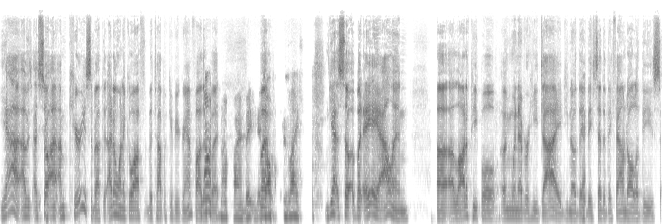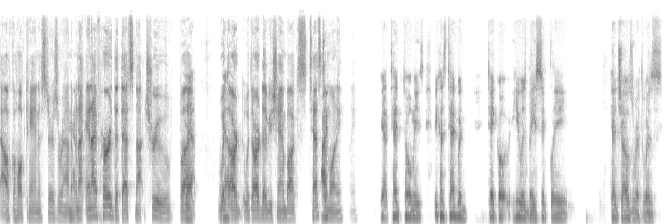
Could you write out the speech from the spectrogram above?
Yeah, I was. I saw. I, am curious about that. I don't want to go off the topic of your grandfather, no, but no, fine. But it's but, all part of his life. Yeah. So, but A. A. Allen, uh, a lot of people I mean, whenever he died you know they, yeah. they said that they found all of these alcohol canisters around yeah. him and, I, and i've heard that that's not true but yeah. with our with rw schambach's testimony I, yeah ted told me because ted would take over he was basically ted shuttlesworth was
